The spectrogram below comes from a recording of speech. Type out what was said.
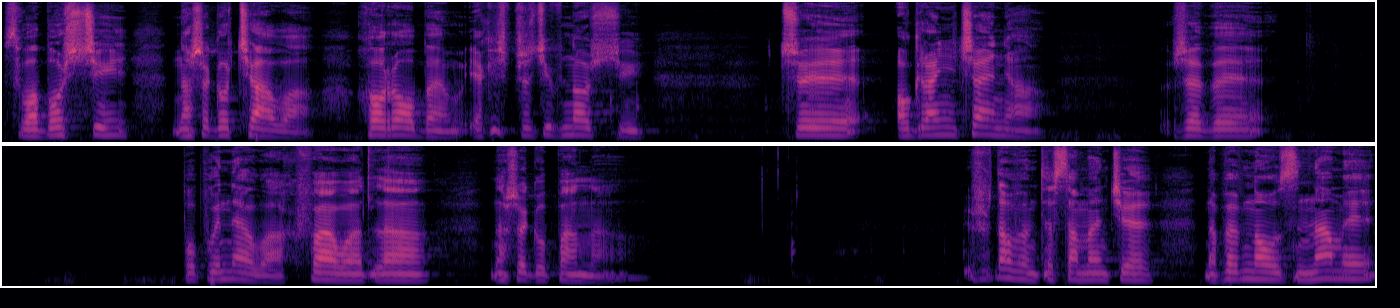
słabości naszego ciała, chorobę, jakieś przeciwności czy ograniczenia, żeby popłynęła chwała dla naszego Pana. Już w Nowym Testamencie na pewno znamy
